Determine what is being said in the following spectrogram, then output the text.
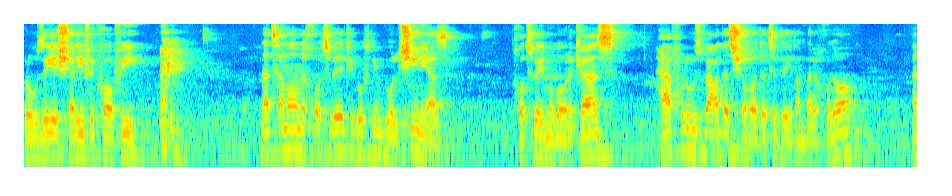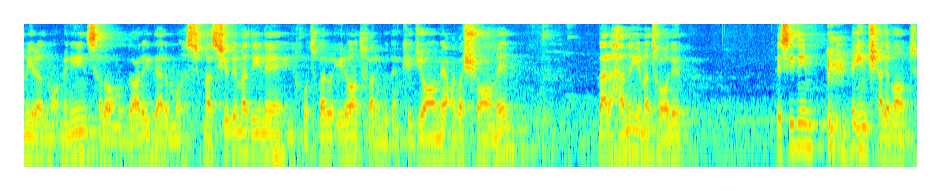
روزه شریف کافی. نه تمام خطبه که گفتیم گلچینی از خطبه مبارکه است. هفت روز بعد از شهادت پیغمبر خدا امیر المؤمنین سلام الله علیه در مسجد مدینه این خطبه رو ایراد فرمودن که جامع و شامل بر همه مطالب. رسیدیم به این کلمات.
